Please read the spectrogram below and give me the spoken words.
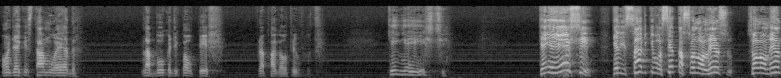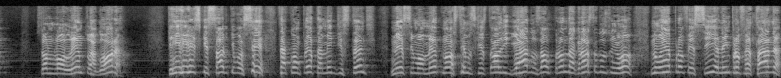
onde é que está a moeda na boca de qual peixe para pagar o tributo. Quem é este? Quem é este? Ele sabe que você está sonolento, sonolento, sonolento agora. Quem é esse que sabe que você está completamente distante Nesse momento nós temos que estar ligados ao trono da graça do Senhor. Não é profecia nem profetada,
